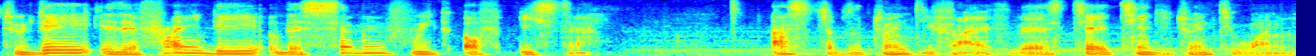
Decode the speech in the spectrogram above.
Today is the Friday of the seventh week of Easter. Acts chapter 25, verse 13 to 21.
